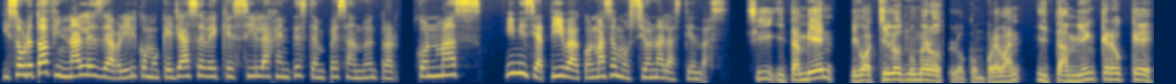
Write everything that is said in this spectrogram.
y sobre todo a finales de abril, como que ya se ve que sí la gente está empezando a entrar con más iniciativa, con más emoción a las tiendas. Sí, y también, digo, aquí los números lo comprueban y también creo que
